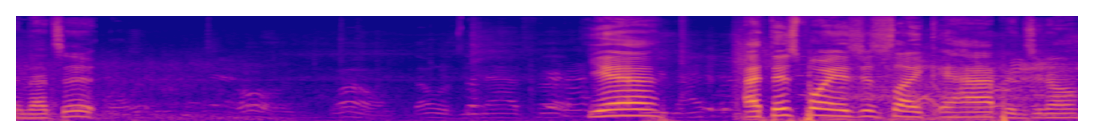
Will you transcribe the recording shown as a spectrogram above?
And that's it. Wow, that was mad fast. Yeah. At this point, it's just like it happens, you know.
